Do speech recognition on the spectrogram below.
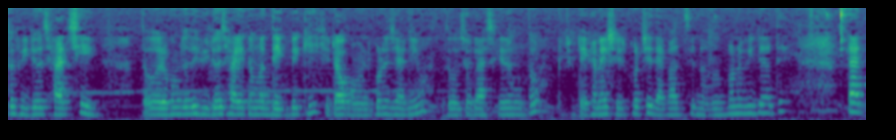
তো ভিডিও ছাড়ছি। তো এরকম যদি ভিডিও ছাড়ি, তোমরা দেখবে কি? সেটাও কমেন্ট করে জানিও। তো চলো আজকের মতো ভিডিওটা এখানেই শেষ করছি। দেখা হচ্ছে নতুন কোনো ভিডিওতে টাটা।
